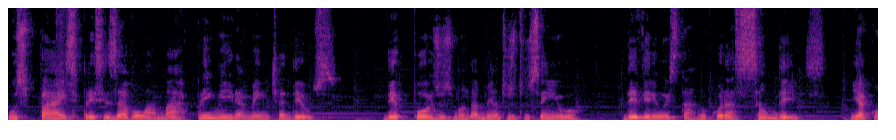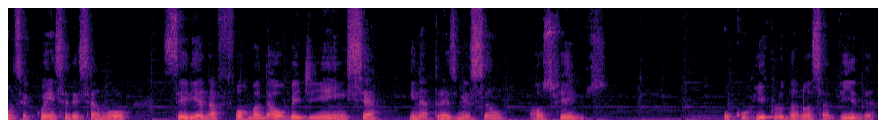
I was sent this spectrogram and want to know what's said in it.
Os pais precisavam amar primeiramente a Deus, depois os mandamentos do Senhor, deveriam estar no coração deles, e a consequência desse amor seria na forma da obediência e na transmissão aos filhos. O currículo da nossa vida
